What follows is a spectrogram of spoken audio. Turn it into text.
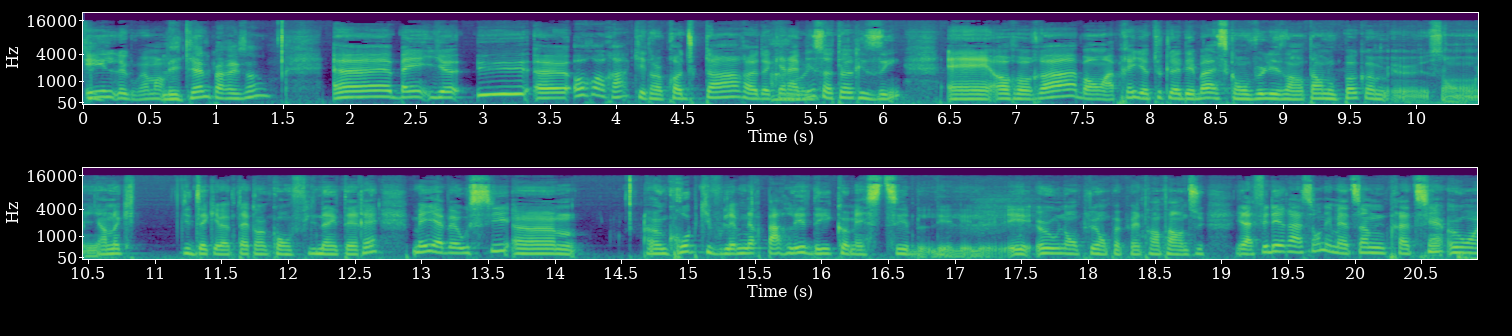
Et le gouvernement. Lesquels, par exemple? Euh, ben il y a eu euh, Aurora qui est un producteur euh, de cannabis autorisé. Et Aurora, bon après il y a tout le débat est-ce qu'on veut les entendre ou pas comme euh, sont il y en a qui, qui disaient qu'il y avait peut-être un conflit d'intérêts, mais il y avait aussi euh, un groupe qui voulait venir parler des comestibles. Les- les- les- et eux non plus, on peut pas être entendus. Et la Fédération des médecins omnipraticiens, eux, ont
